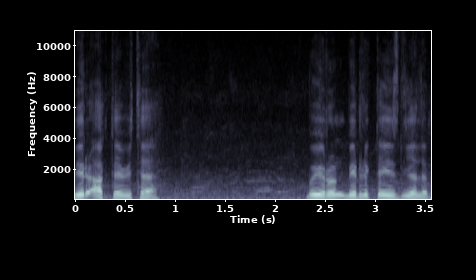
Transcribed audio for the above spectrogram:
bir aktivite. Buyurun birlikte izleyelim.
